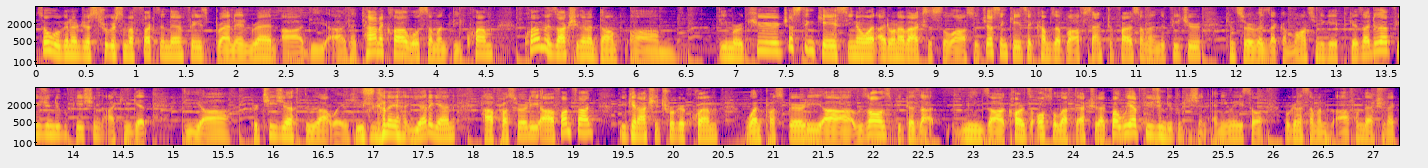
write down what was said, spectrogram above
So we're gonna just trigger some effects in the end phase. Branded Red, uh, the uh, Titaniklad will summon the Quem. Quem is actually gonna dump um, the Mercurial, just in case, you know what, I don't have access to Law, so just in case it comes up off Sanctifier someone in the future, can serve as like a monster negate, because I do have Fusion Duplication, I can get the uh, Cartesia through that way. He's gonna, yet again, have Prosperity. Uh, fun fact, you can actually trigger Quem when Prosperity uh, resolves, because that means uh, cards also left the extra deck, but we have Fusion Duplication anyway, so we're gonna summon uh, from the extra deck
